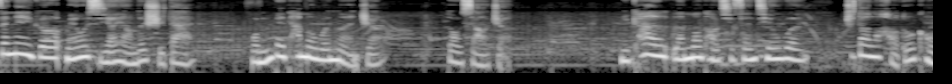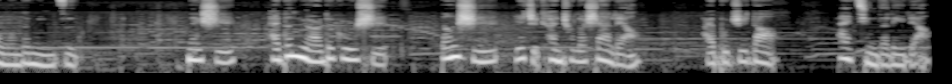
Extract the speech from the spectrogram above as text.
在那个没有喜羊羊的时代，我们被他们温暖着，逗笑着。你看蓝猫淘气三千问，知道了好多恐龙的名字。那时海的女儿的故事，当时也只看出了善良，还不知道爱情的力量。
